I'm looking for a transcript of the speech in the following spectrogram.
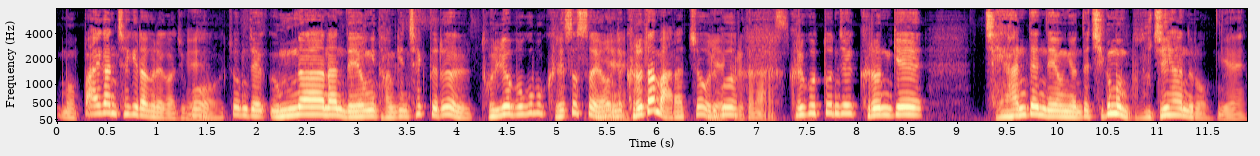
뭐 빨간 책이라 그래 가지고 예. 좀 이제 음란한 내용이 담긴 책들을 돌려보고 뭐 그랬었어요. 예. 그러다 말았죠. 그리고 예, 그러다 그리고 또 이제 그런 게 제한된 내용이었는데 지금은 무제한으로. 예.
